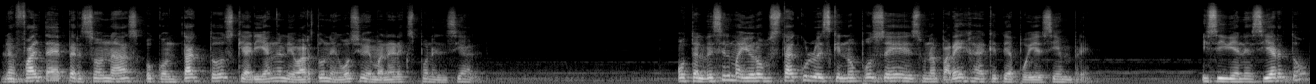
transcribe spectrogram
la falta de personas o contactos que harían elevar tu negocio de manera exponencial. O tal vez el mayor obstáculo es que no posees una pareja que te apoye siempre. Y si bien es cierto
